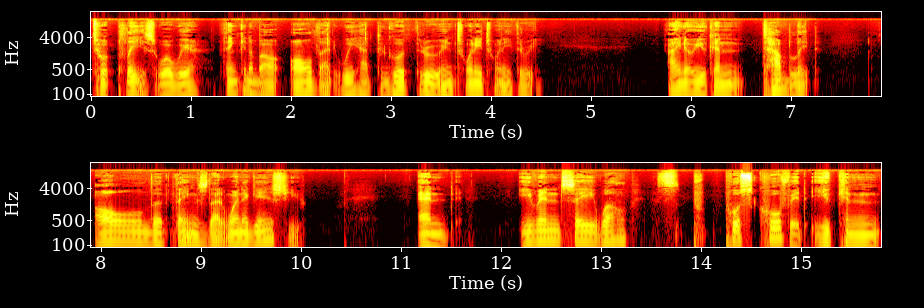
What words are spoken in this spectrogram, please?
to a place where we're thinking about all that we had to go through in 2023 I know you can tablet all the things that went against you. And even say, well, post COVID, you can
